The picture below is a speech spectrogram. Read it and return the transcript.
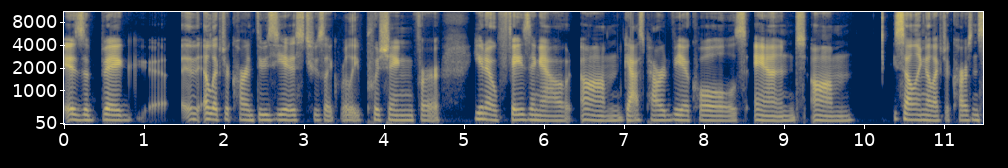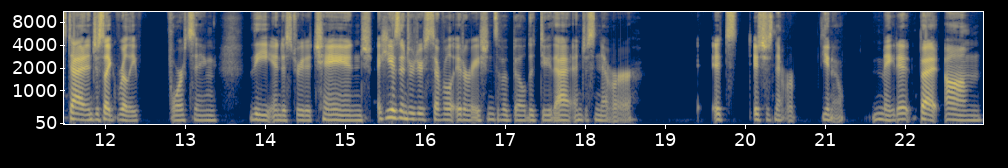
is a big uh, electric car enthusiast who's like really pushing for you know phasing out um, gas powered vehicles and um, selling electric cars instead and just like really forcing the industry to change. He has introduced several iterations of a bill to do that and just never it's it's just never, you know, made it. But um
